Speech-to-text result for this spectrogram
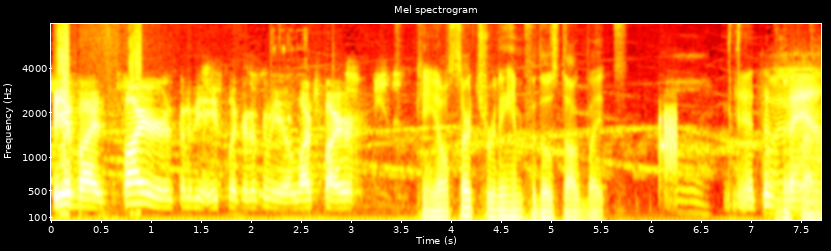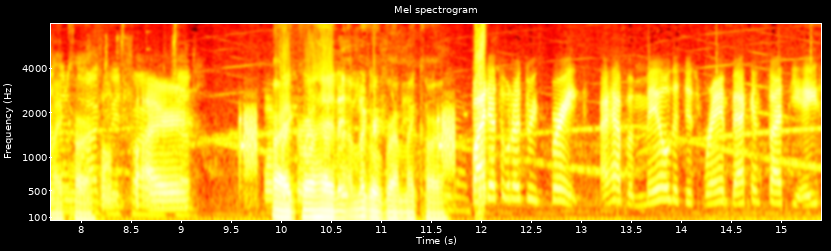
Be advised, fire is going to be a ace liquor. There's going to be a large fire. Can y'all start treating him for those dog bites? Yeah, it's a I'm gonna grab my car. Fire. Alright, go ahead. I'm gonna go grab my car. By Delta 103 break. I have a male that just ran back inside the Ace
